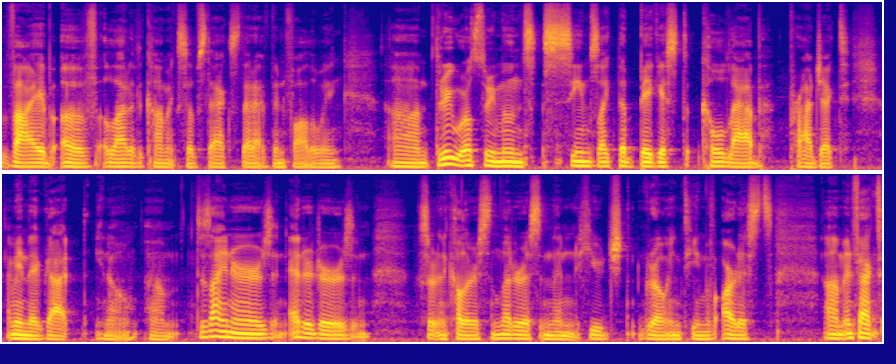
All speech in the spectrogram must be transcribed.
vibe of a lot of the comic substacks that I've been following. Um, Three Worlds, Three Moons seems like the biggest collab project. I mean, they've got you know um, designers and editors and certainly colorists and letterists, and then a huge growing team of artists. Um, in fact,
